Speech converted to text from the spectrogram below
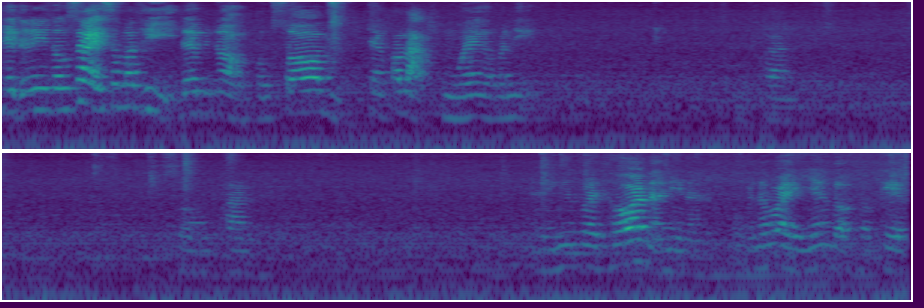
เห็ดอันนี้ต้องใส่สมาธิได้อพี่น้องต้องซ่อมแจ้งเขาหลักหวยกับมันนี่พันสองพันอันนี้เงินใบทอนอันนี้นะผมเป็นเอาไว้ยังดอกสะเก็บ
